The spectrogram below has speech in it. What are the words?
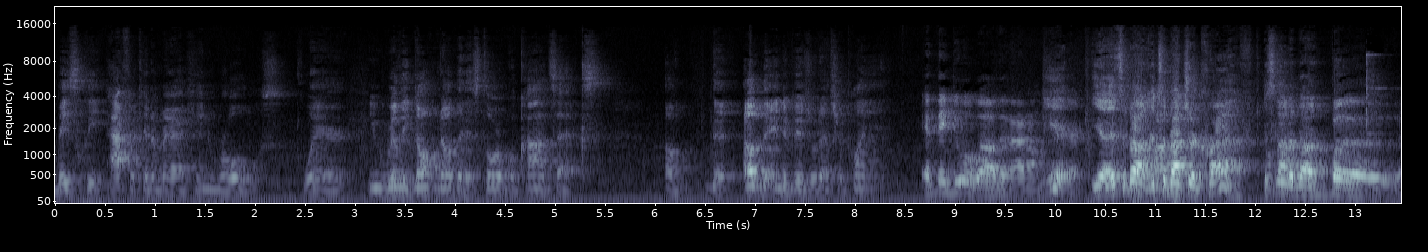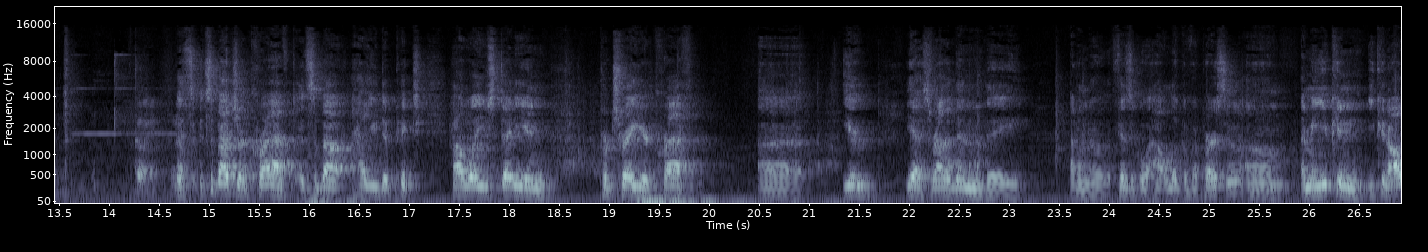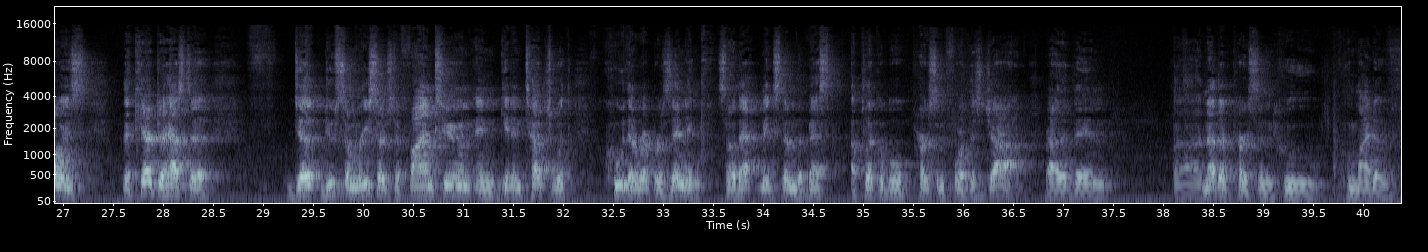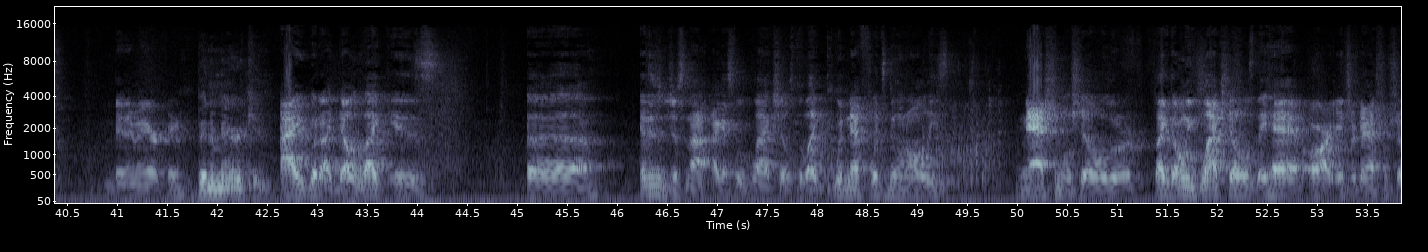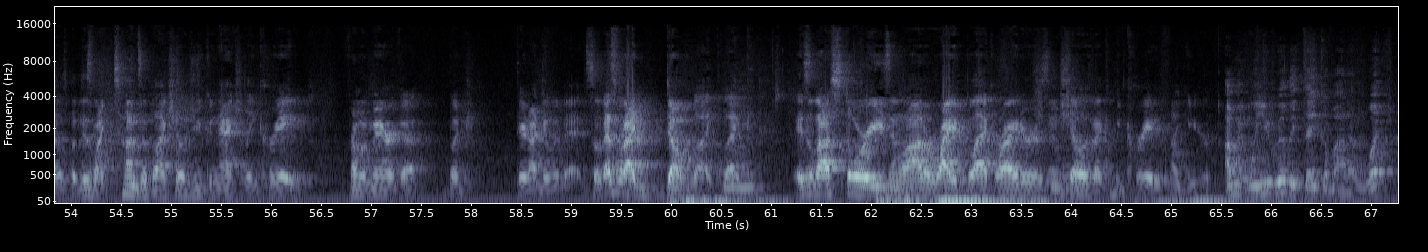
basically African American roles where you really don't know the historical context of the of the individual that you're playing? If they do it well, then I don't yeah, care. yeah. It's about it's about your craft. It's not about But go ahead. No. It's, it's about your craft. It's about how you depict how well you study and portray your craft. Uh, your yes, rather than the I don't know the physical outlook of a person. Um, I mean, you can you can always the character has to do, do some research to fine tune and get in touch with who they're representing, so that makes them the best applicable person for this job, rather than uh, another person who who might have Been American. been American. I what I don't like is, uh, and this is just not I guess with black shows, but like with Netflix doing all these national shows or like the only black shows they have are international shows, but there's like tons of black shows you can actually create from America, but they're not doing that. So that's what I don't like. Like. There's a lot of stories and a lot of right black writers and shows that can be created from here. I mean, when you really think about it, what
